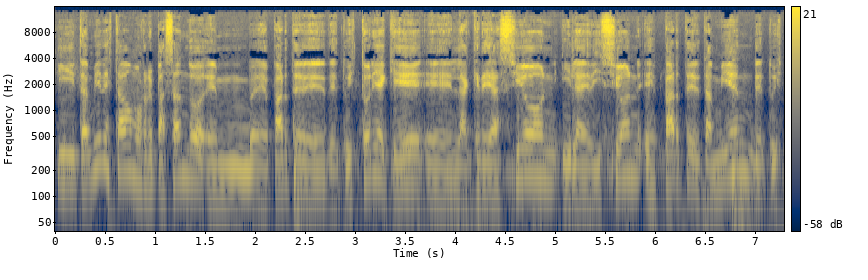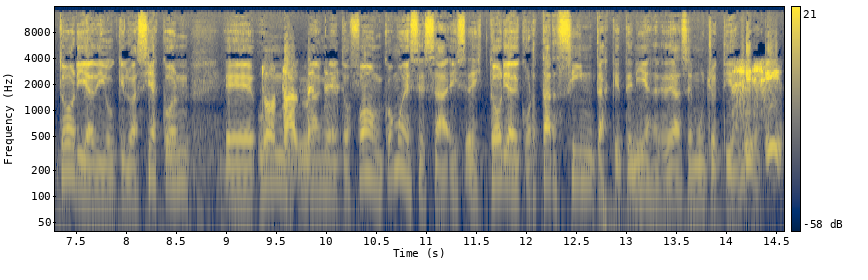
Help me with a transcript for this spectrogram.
y también estábamos repasando en eh, parte de, de tu historia que eh, la creación y la edición es parte de- también de tu historia, digo, que lo hacías con eh, un Totalmente. magnetofón. ¿Cómo es esa, esa historia de cortar cintas que tenías desde hace mucho tiempo? Sí, sí,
